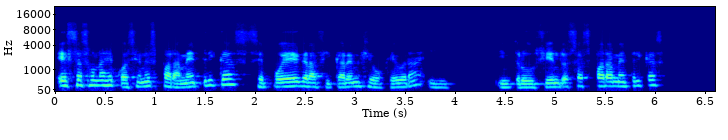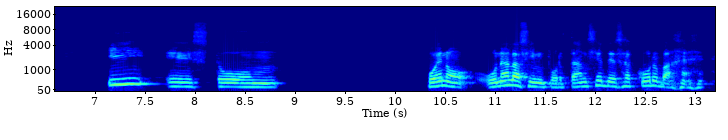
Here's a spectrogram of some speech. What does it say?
Estas son las ecuaciones paramétricas, se puede graficar en GeoGebra y introduciendo esas paramétricas. Y esto, bueno, una de las importancias de esa curva,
